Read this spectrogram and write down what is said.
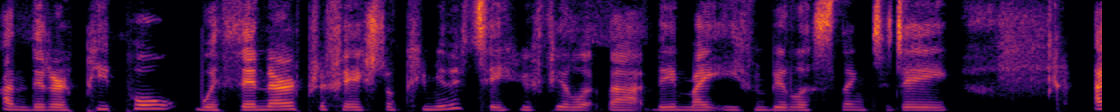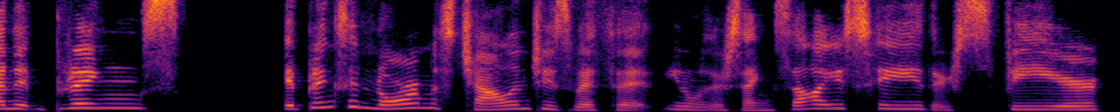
and there are people within our professional community who feel like that. They might even be listening today, and it brings it brings enormous challenges with it. You know, there's anxiety, there's fear,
